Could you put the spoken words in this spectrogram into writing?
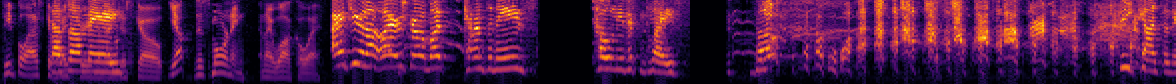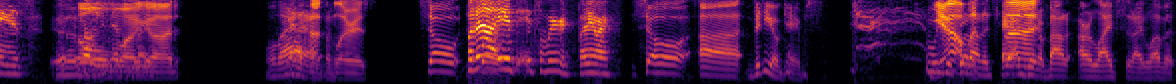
People ask if That's I not stream, and I just go, "Yep, this morning," and I walk away. Aren't you that Irish girl? My Cantonese, totally different place. But speak Cantonese. Oh different my place. god, Well, that Yeah. that's happened. hilarious. So, But so, uh, it, it's weird. But anyway, so, uh, video games. we Yeah, just went on a let's, tangent uh, about our lives, and I love it.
